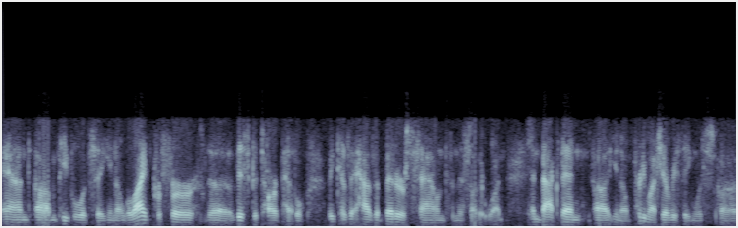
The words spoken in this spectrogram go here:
and um, people would say, you know, well, I prefer the this guitar pedal because it has a better sound than this other one. And back then, uh, you know, pretty much everything was uh,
